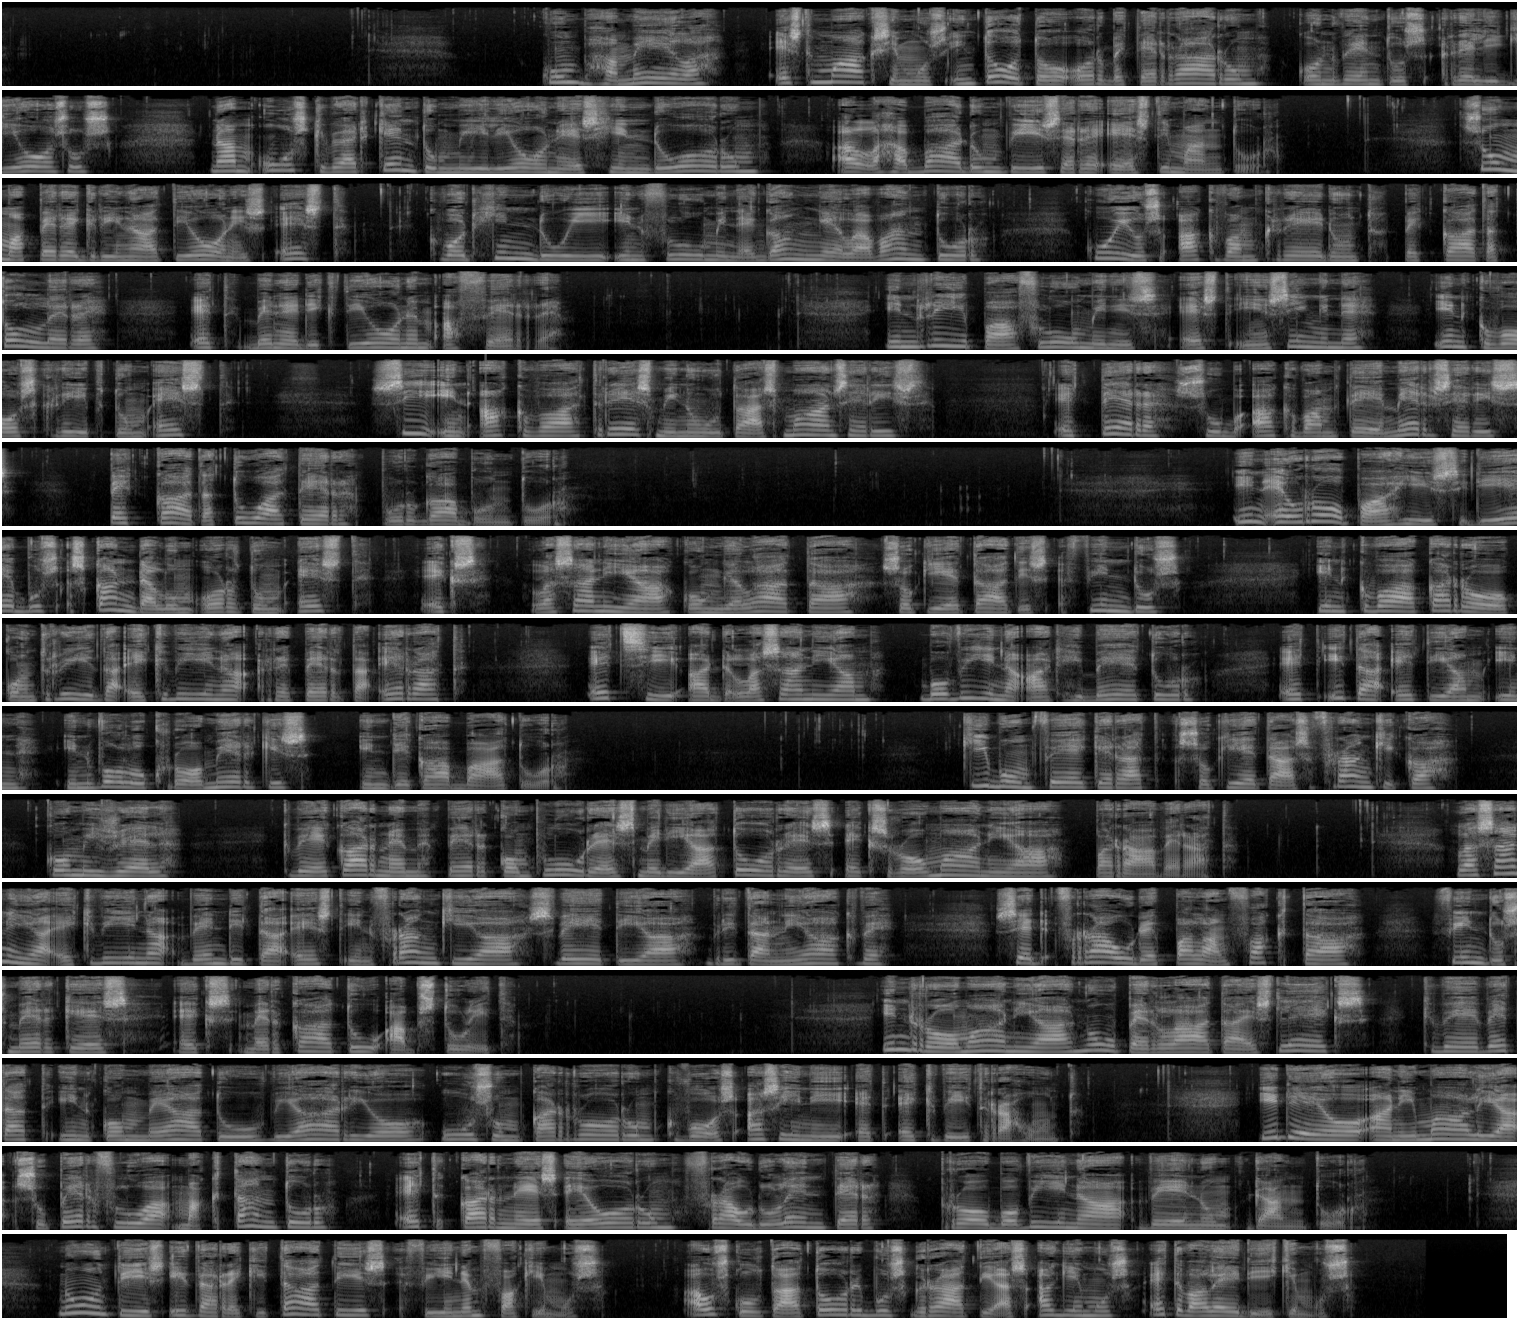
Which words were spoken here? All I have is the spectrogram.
Kumbha meela est maximus in toto orbe terrarum conventus religiosus nam uscivat centum miliones hinduorum allahabadum visere estimantur. Summa peregrinationis est, quod hindui in flumine gangela vantur, cuius aquam credunt peccata tollere – et benedictionem afferre. In ripa fluminis est insigne, in quo scriptum est, si in aqua tres minutas manseris, et ter sub aquam te merseris, peccata ter purgabuntur. In Europa his diebus scandalum ortum est, ex lasagna congelata societatis findus – in qua caro contrita equina reperta erat, etsi ad lasaniam bovina ad hibetur, et ita etiam in involucro merkis indicabatur. Kibum fekerat societas frankica, comigel, kve carnem per complures mediatores ex Romania paraverat. Lasania equina vendita est in Frankia, Svetia, Britanniaque, sed fraude palam factaa, findus merkes ex mercatu abstulit. In Romania nuper est lex, kve vetat in commeatu viario usum carrorum quos asini et equit rahunt. Ideo animalia superflua mactantur, et carnes eorum fraudulenter pro bovina venum dantur. Nuuntis ita recitatis finem facimus – auscultaa toribus gratias agimus et valedigimus.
